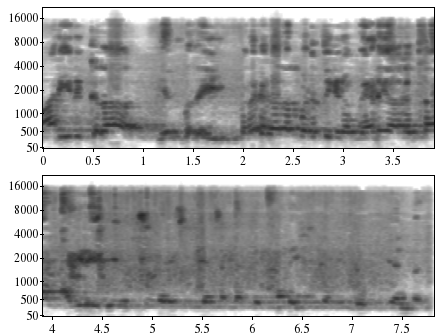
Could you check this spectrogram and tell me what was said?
மாறியிருக்கிறார் என்பதை பிரகடனப்படுத்துகிற மேடையாகத்தான் அகில இந்திய சூரிய சங்கத்தின் மேடை இருக்க வேண்டும் என்பது.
